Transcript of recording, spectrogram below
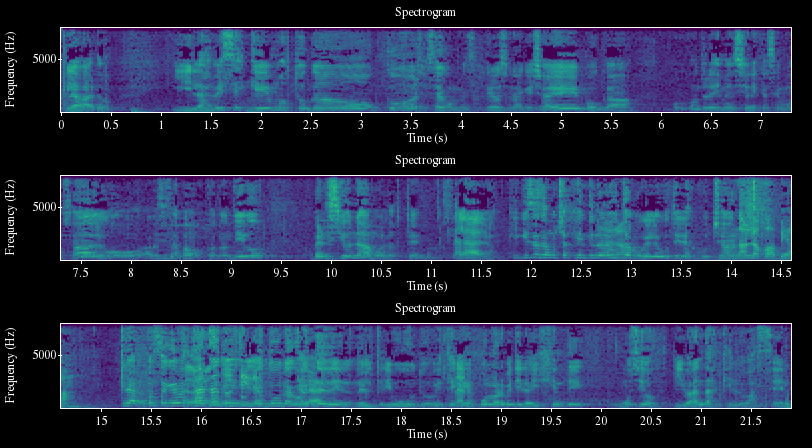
claro. Y las veces que hemos tocado covers, ya sea con mensajeros en aquella época, o con tres dimensiones que hacemos algo, o a veces zapamos con Don Diego, versionamos los temas. Claro. Que quizás a mucha gente no le gusta porque le gusta ir a escuchar. No lo copian. Claro, pasa que ahora Claro. está también hay toda una corriente Claro. del, del tributo, ¿viste? Claro. Que vuelvo a repetir, hay gente, músicos y bandas que lo hacen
